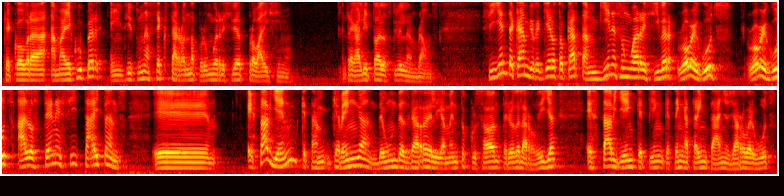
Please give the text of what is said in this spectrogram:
que cobra a Mary Cooper. E insisto, una sexta ronda por un wide receiver probadísimo. Regalito de los Cleveland Browns. Siguiente cambio que quiero tocar también es un wide receiver, Robert Woods. Robert Woods a los Tennessee Titans. Eh, está bien que, que, venga de un desgarre de ligamento cruzado anterior de la rodilla. Está bien que, que tenga 30 años ya Robert Woods.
